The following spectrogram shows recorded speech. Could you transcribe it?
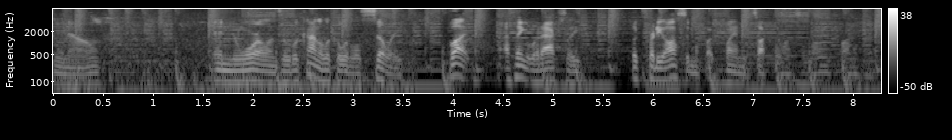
you know, in New Orleans, it would kind of look a little silly. But I think it would actually look pretty awesome if I planted succulents along in front of it.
